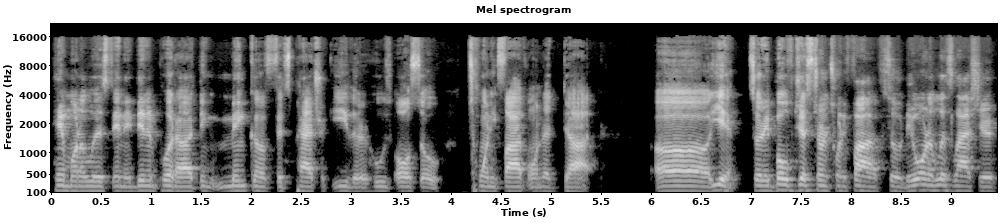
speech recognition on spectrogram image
him on the list and they didn't put uh, i think minkah fitzpatrick either who's also 25 on the dot. Uh yeah so they both just turned 25 so they were on the list last year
